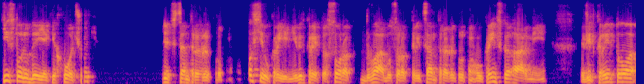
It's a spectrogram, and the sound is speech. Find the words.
Ті 100 людей, які хочуть, в центри рекрутингу. По всій Україні відкрито 42 або 43 центри рекрутингу української армії. Відкрито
